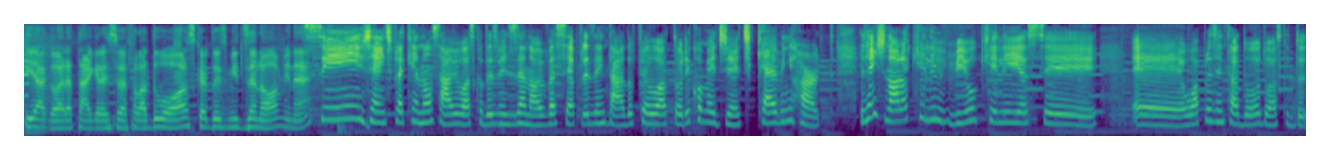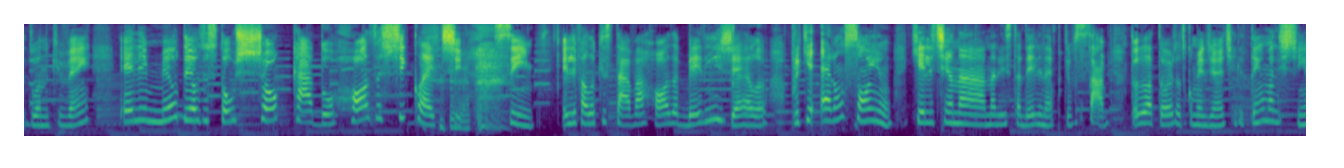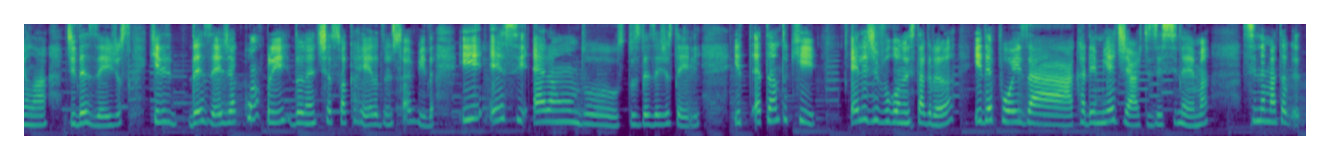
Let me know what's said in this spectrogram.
E agora, Tigra, você vai falar do Oscar 2019, né? Sim, gente, pra quem não sabe, o Oscar 2019 vai ser apresentado pelo ator e comediante Kevin Hart. Gente, na hora que ele viu que ele ia ser é, o apresentador do Oscar do, do ano que vem, ele, meu Deus, estou chocado. Rosa chiclete. Sim. Ele falou que estava a rosa berinjela. Porque era um sonho que ele tinha na, na lista dele, né? Porque você sabe, todo ator, todo comediante, ele tem uma listinha lá de desejos que ele deseja cumprir durante a sua carreira, durante a sua vida. E esse era um dos, dos desejos dele. E é tanto que ele divulgou no Instagram e depois a Academia de Artes e Cinema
